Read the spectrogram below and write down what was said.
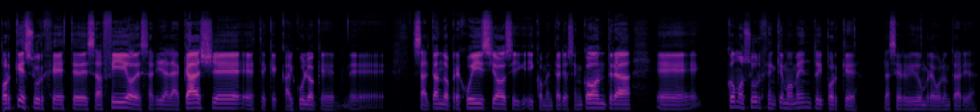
¿por qué surge este desafío de salir a la calle? Este, que calculo que eh, saltando prejuicios y, y comentarios en contra. eh, ¿Cómo surge, en qué momento y por qué la servidumbre voluntaria?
